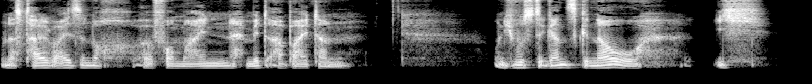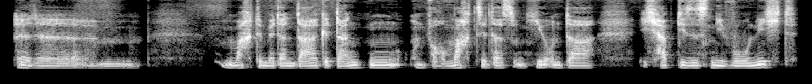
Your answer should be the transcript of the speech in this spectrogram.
und das teilweise noch äh, vor meinen Mitarbeitern. Und ich wusste ganz genau, ich äh, ähm, machte mir dann da Gedanken und warum macht sie das und hier und da. Ich habe dieses Niveau nicht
